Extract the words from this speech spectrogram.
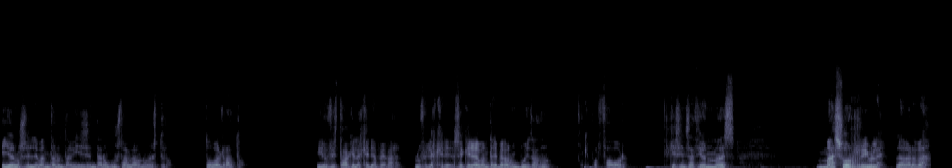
ellos no se levantaron también, se sentaron justo al lado nuestro. Todo el rato. Y Luffy estaba que les quería pegar. Luffy les quería, se quería levantar y pegar un puñetazo. Que por favor. Qué sensación más. Más horrible, la verdad.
